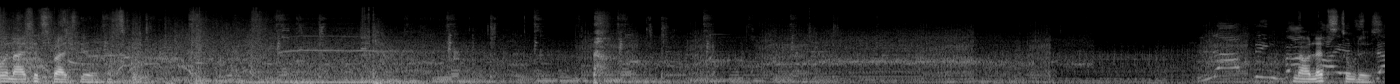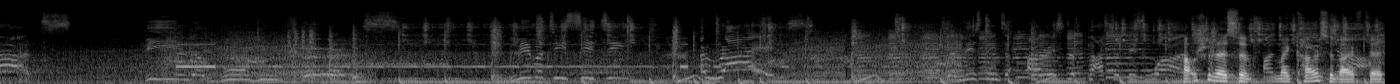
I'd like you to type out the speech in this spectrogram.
Oh, nice, it's right here. That's good. Now let's do this. dance. Feel the voodoo curse. Liberty City, arise. You're listening to Aris the Pacifist One. How should I sur- my car survive that?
